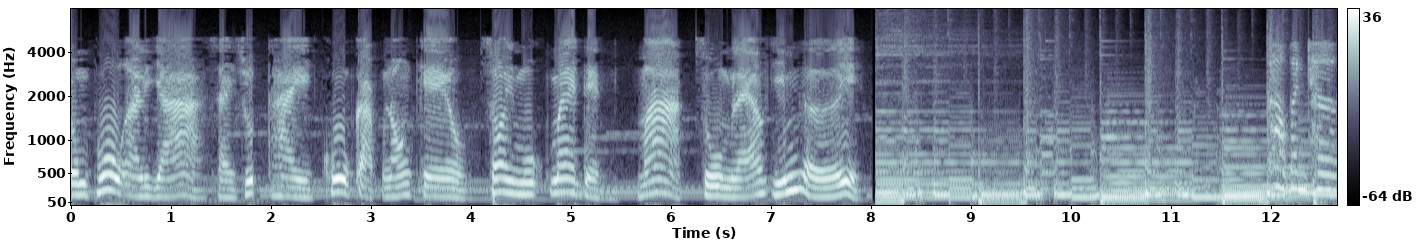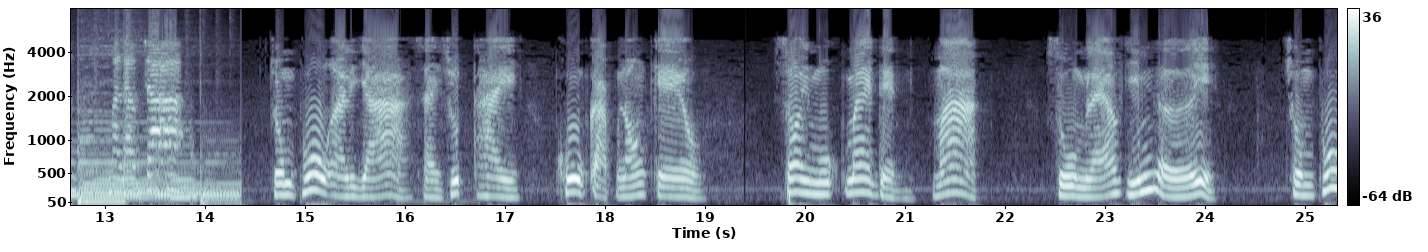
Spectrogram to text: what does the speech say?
ชมพู่อาริยา ใส่ชุดไทย คู่กับน้องเกลสร้อยมุกแม่เด่นมาก ซูมแล้วยิ้มเลยข่าวบันเทิงมาแล้วจ้า ชมพู่อาริยา ใส่ชุดไทย คู่กับน้องเกลสร้อยมุกแม่เด่นมาก ซูมแล้วยิ้มเลย ชมพู่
